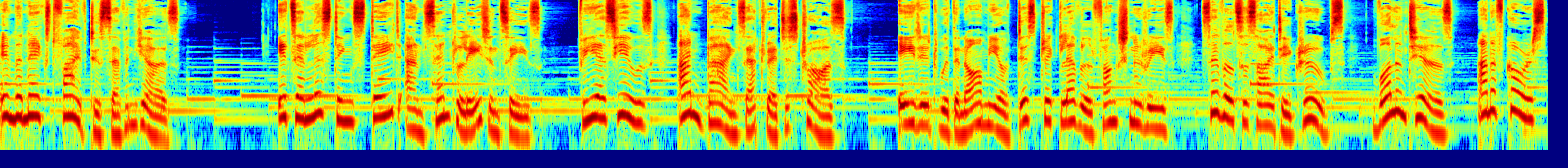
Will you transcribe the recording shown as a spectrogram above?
in the next five to seven years. It's enlisting state and central agencies, PSUs, and banks at registrars, aided with an army of district level functionaries, civil society groups, volunteers, and of course,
